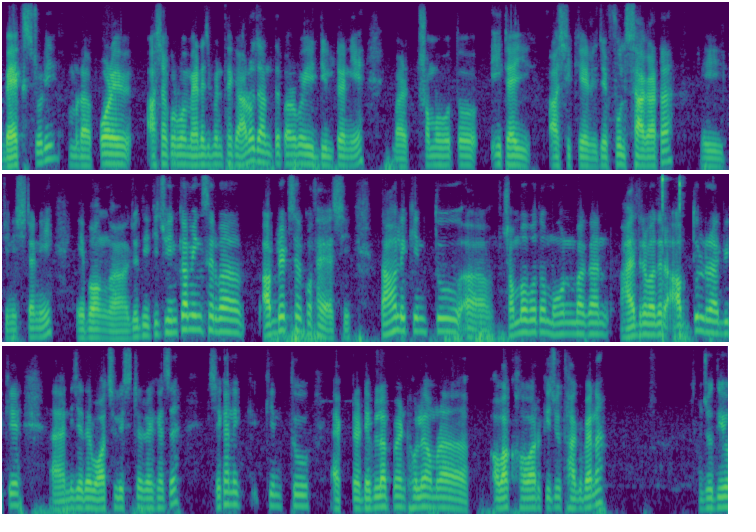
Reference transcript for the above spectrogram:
ব্যাক স্টোরি আমরা পরে আশা করব ম্যানেজমেন্ট থেকে আরও জানতে পারব এই ডিলটা নিয়ে। বাট সম্ভবত এটাই আশিকের যে ফুল সাগাটা এই জিনিসটা নিয়ে। এবং যদি কিছু ইনকামিংস এর বা আপডেটস এর কথায় আসি, তাহলে কিন্তু সম্ভবত মোহনবাগান, হায়দ্রাবাদের আব্দুল রাবিকে নিজেদের ওয়াচ লিস্টে রেখেছে। সেখানে কিন্তু একটা ডেভেলপমেন্ট হলেও আমরা অবাক হওয়ার কিছু থাকবে না। যদিও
